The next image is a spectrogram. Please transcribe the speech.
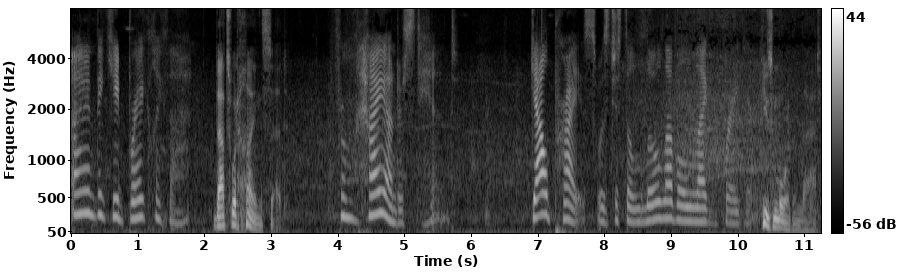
I didn't think he'd break like that. That's what Hines said. From what I understand, Gal Price was just a low level leg breaker. He's more than that.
